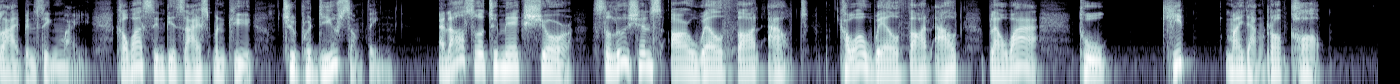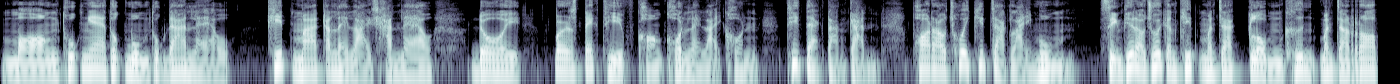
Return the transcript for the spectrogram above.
กลายเป็นสิ่งใหม่คาว่า synthesize มันคือ to produce something and also to make sure solutions are well thought out คาว่า well thought out แปลว่า ถูกคิดมาอย่างรอบคอบ มองทุกแง่ทุกมุมทุกด้านแล้ว คิดมากันหลาย ๆ ชั้นแล้ว โดย perspective ของคนหลาย ๆ คนที่แตกต่างกัน พอเราช่วยคิดจากหลายมุม สิ่งที่เราช่วยกันคิดมันจะกลมขึ้น มันจะรอบ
